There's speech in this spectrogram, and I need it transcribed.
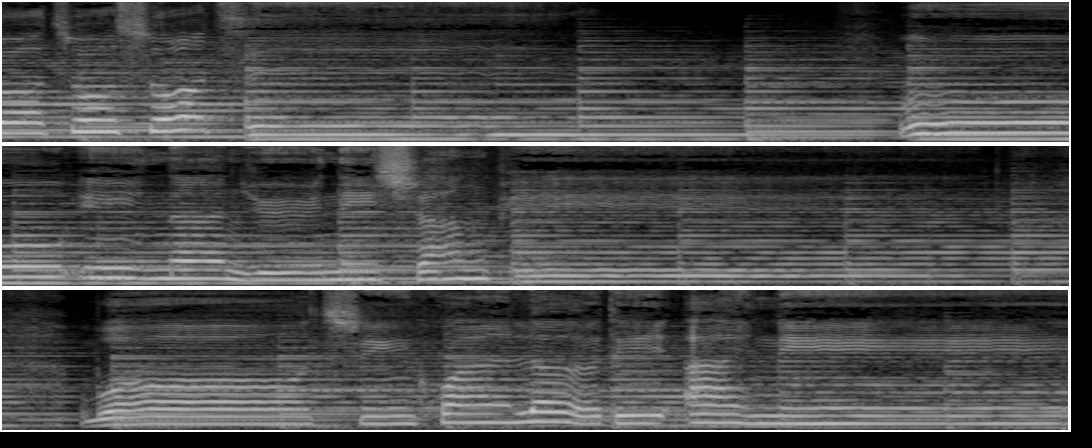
所作所辞，无意能与你相比。我尽欢乐地爱你，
